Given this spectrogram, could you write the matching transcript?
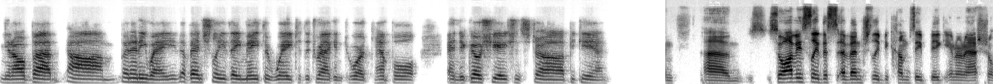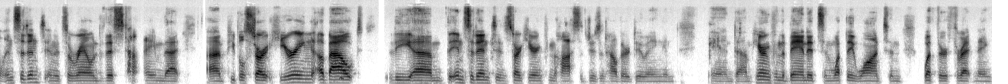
you know. But um, but anyway, eventually they made their way to the Dragon Door Temple, and negotiations uh, began. Um, so obviously, this eventually becomes a big international incident, and it's around this time that uh, people start hearing about the um, the incident and start hearing from the hostages and how they're doing, and and um, hearing from the bandits and what they want and what they're threatening.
